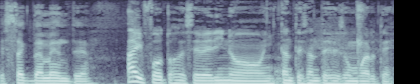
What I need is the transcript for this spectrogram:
Exactamente. Hay fotos de Severino instantes antes de su muerte.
